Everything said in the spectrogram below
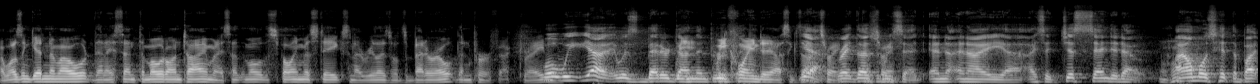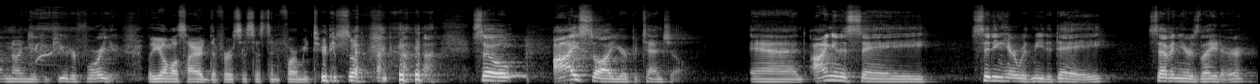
I wasn't getting them out. Then I sent them out on time, and I sent them out with spelling mistakes, and I realized what's better out than perfect. Right? Well, we yeah, it was better done we, than we coined it. Yes, exactly. Yeah, that's right. right. That's, what we said, and and I uh, I said just send it out. Mm-hmm. I almost hit the button on your computer for you. Well, you almost hired the first assistant for me too. So So I saw your potential, and I'm going to say, sitting here with me today, seven years later,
